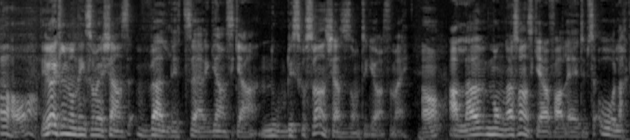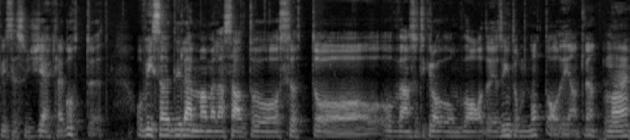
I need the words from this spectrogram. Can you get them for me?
Jaha. Det är verkligen någonting som känns väldigt så här, ganska nordiskt och svenskt känns det som tycker jag för mig. Ja. Alla, många svenskar i alla fall är typ så åh lakrits är så jäkla gott du vet. Och vissa dilemma mellan salt och sött och, och vem som tycker om vad. Jag tycker inte om något av det egentligen. Nej,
